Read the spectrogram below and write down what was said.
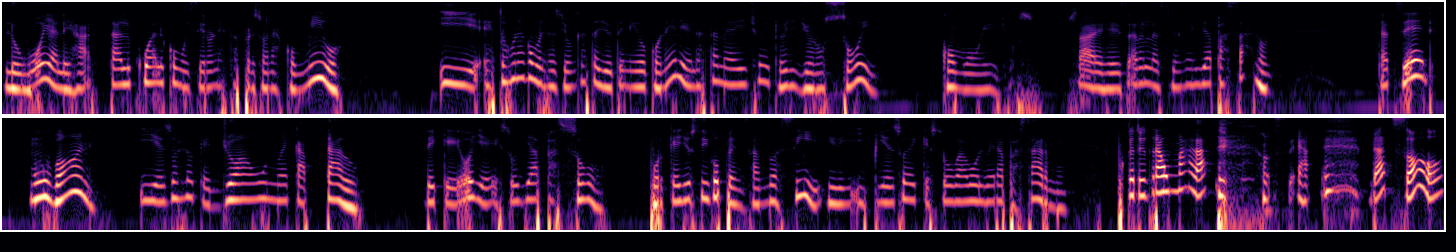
lo voy a alejar, tal cual como hicieron estas personas conmigo. Y esto es una conversación que hasta yo he tenido con él y él hasta me ha dicho de que, oye, yo no soy como ellos. ¿Sabes? Esas relaciones ya pasaron. That's it. Move on. Y eso es lo que yo aún no he captado. De que, oye, eso ya pasó porque yo sigo pensando así y, pienso de que eso va a volver a pasarme? Porque estoy traumada. o sea, that's all.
